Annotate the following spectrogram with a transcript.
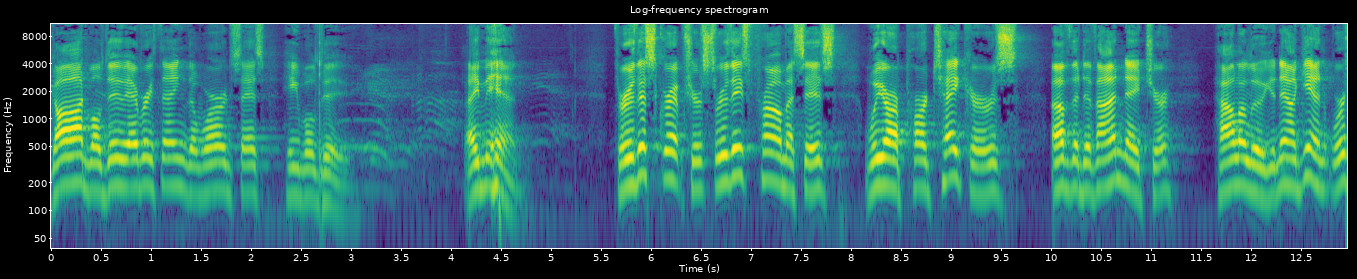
God will do everything the Word says He will do. Amen. Through the scriptures, through these promises, we are partakers of the divine nature. Hallelujah. Now, again, we're,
